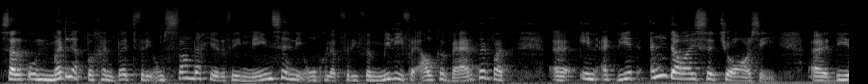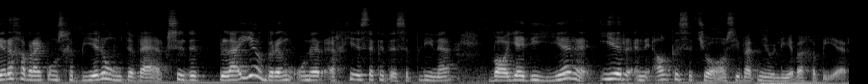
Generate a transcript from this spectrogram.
sal ek onmiddellik begin bid vir die omstandighede, vir die mense in die ongeluk, vir die familie, vir elke werker wat uh en ek weet in daai situasie, uh die Here gebruik ons gebede om te werk. So dit bly jou bring onder 'n geestelike dissipline waar jy die Here eer in elke situasie wat in jou lewe gebeur.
